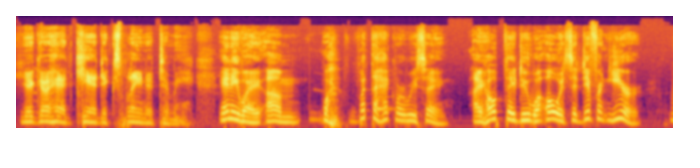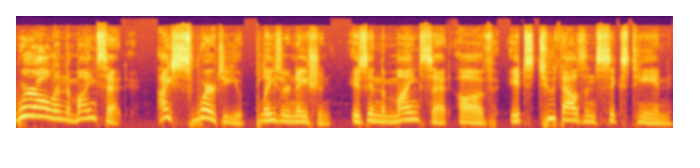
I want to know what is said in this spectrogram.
yeah. Go ahead, kid. Explain it to me. Anyway, um, wh- what the heck were we saying? I hope they do well. Oh, it's a different year. We're all in the mindset. I swear to you, Blazer Nation is in the mindset of it's 2016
